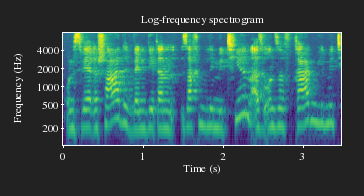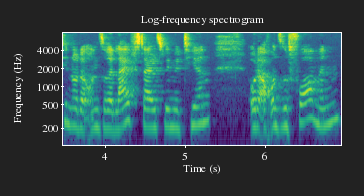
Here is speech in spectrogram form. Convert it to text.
Und es wäre schade, wenn wir dann Sachen limitieren, also unsere Fragen limitieren oder unsere Lifestyles limitieren oder auch unsere Formen,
